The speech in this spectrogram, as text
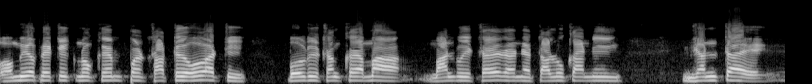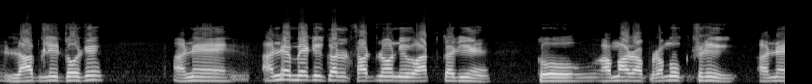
હોમિયોપેથિકનો કેમ્પ પણ સાથે હોવાથી બહોળી સંખ્યામાં માંડવી શહેર અને તાલુકાની જનતાએ લાભ લીધો છે. અને અન્ય મેડિકલ સાધનોની વાત કરીએ તો અમારા પ્રમુખ શ્રી અને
